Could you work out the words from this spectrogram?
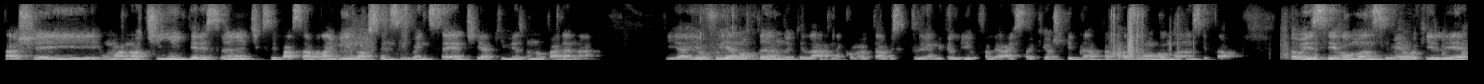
achei uma notinha interessante que se passava lá em 1957 aqui mesmo no Paraná e aí eu fui anotando aqui lá, né, como eu estava escrevendo aquele livro, falei, ah, isso aqui eu acho que dá para fazer um romance e tal. Então, esse romance meu aqui, ele é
